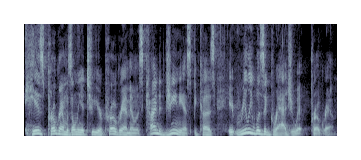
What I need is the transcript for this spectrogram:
his program was only a two year program and was kind of genius because it really was a graduate program.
